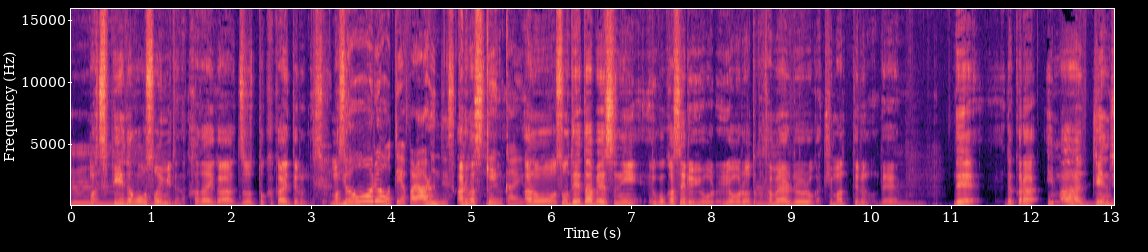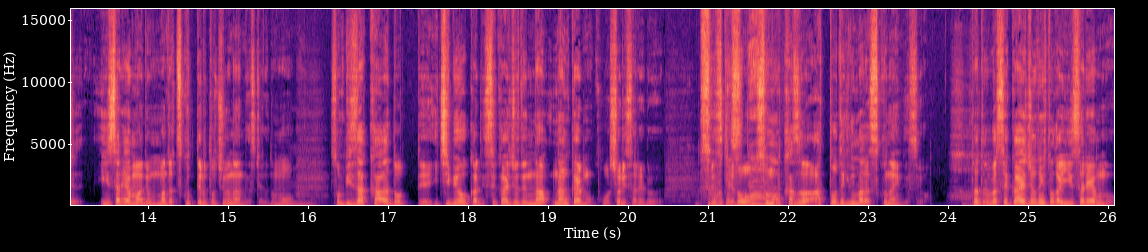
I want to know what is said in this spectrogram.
うん。まあ、スピードが遅いみたいな課題がずっと抱えてるんですよ。まあ、容量ってやっぱりあるんですか？ありますね。限界が。あのそのデータベースに動かせる容容量とかうん貯められる容量が決まってるので、うん。でだから今現実イーサリアムはでもまだ作ってる途中なんですけれども、そのビザカードって1秒間に世界中で何何回もこう処理されるんですけどそねの数は圧倒的にまだ少ないんですよ。はあ例えば世界中の人がイーサリアムの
